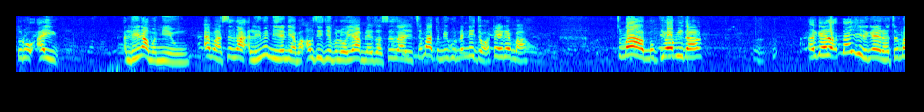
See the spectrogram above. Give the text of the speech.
သူတို့အဲ့အလင်းတော့မမြင်ဘူးအဲ့မှာစဉ်းစားအလင်းမမြင်တဲ့နေရာမှာအောက်ဆီဂျင်ဘယ်လိုရမလဲဆိုတော့စဉ်းစားကြည့်ကျမသမီးကနှစ်နှစ်ကျော်အတဲထဲမှာကျမမပြောပြီးသားအကယ်တော့အသက်ရှင်ခဲ့တော့ကျမ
